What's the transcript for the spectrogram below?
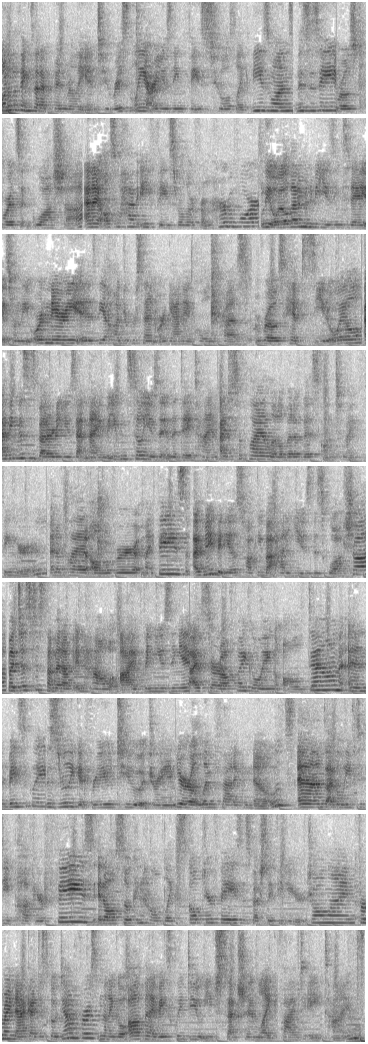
One of the things that I've been really into recently are using face tools like these ones. This is a rose quartz gua sha, and I also have a face roller from Herbivore. The oil that I'm going to be using today is from The Ordinary. It is the 100% organic cold pressed rose hip seed oil. I think this is better to use at night, but you can still use it in the daytime. I just apply a little bit of this onto my finger and apply it all over my face. I've made videos talking about how to use this gua sha, but just to sum it up in how I've been using it, I start off by going all down, and basically this is really good for you to drain your lymph lymphatic nodes and I believe to depuff your face. It also can help like sculpt your face, especially if you do your jawline. For my neck, I just go down first and then I go up and I basically do each section like five to eight times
